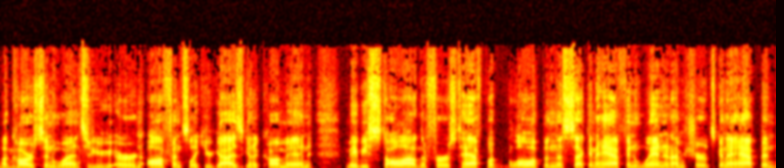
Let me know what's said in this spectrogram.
a mm-hmm. Carson Wentz or, you, or an offense like your guy's going to come in, maybe stall out in the first half, but blow up in the second half and win. And I'm sure it's going to happen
